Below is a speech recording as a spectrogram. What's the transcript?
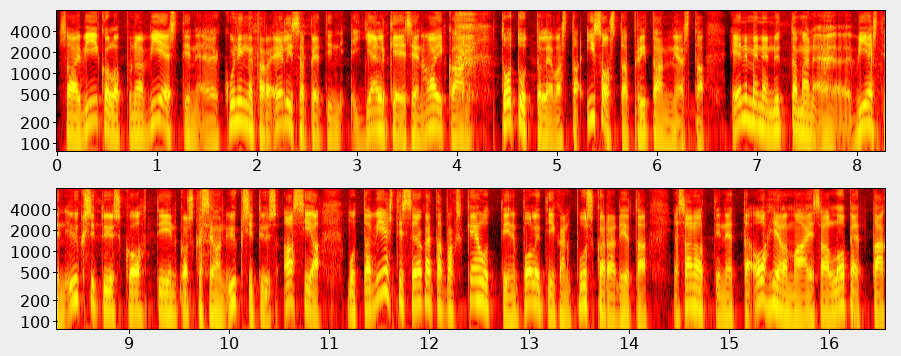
sai viikonloppuna viestin eh, kuningatar Elisabetin jälkeiseen aikaan totuttelevasta isosta Britanniasta. En mene nyt tämän eh, viestin yksityiskohtiin, koska se on yksityisasia, mutta viestissä joka tapauksessa kehuttiin politiikan puskaradiota ja sanottiin, että ohjelmaa ei saa lopettaa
